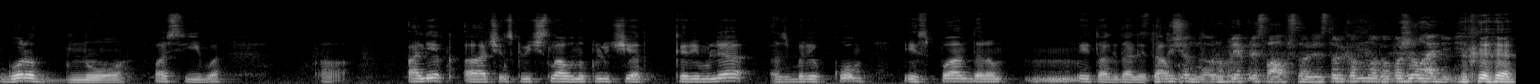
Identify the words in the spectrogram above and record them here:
город Дно, спасибо. А, Олег Ачинск, Вячеслав на ключи от Кремля с брелком и с пандером и так далее. Тут Там еще рублей прислал, что ли? Столько много пожеланий.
